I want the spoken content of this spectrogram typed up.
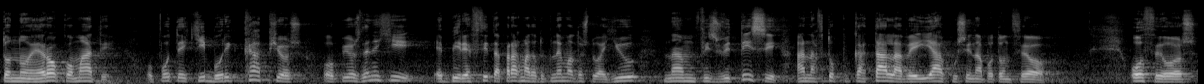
το νοερό κομμάτι. Οπότε εκεί μπορεί κάποιος ο οποίος δεν έχει εμπειρευτεί τα πράγματα του Πνεύματος του Αγίου να αμφισβητήσει αν αυτό που κατάλαβε ή άκουσε είναι από τον Θεό. Ο Θεός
